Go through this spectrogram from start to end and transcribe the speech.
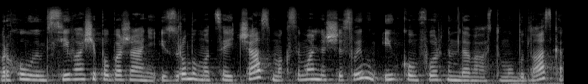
враховуємо всі ваші побажання і зробимо цей час максимально щасливим і комфортним для вас. Тому, будь ласка,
